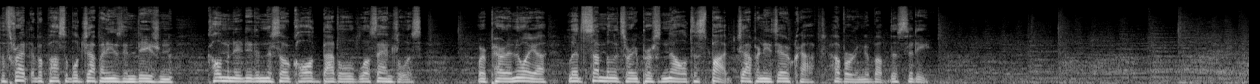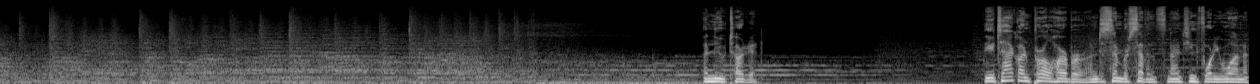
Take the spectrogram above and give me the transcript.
The threat of a possible Japanese invasion culminated in the so called Battle of Los Angeles, where paranoia led some military personnel to spot Japanese aircraft hovering above the city. A new target. The attack on Pearl Harbor on December 7, 1941,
